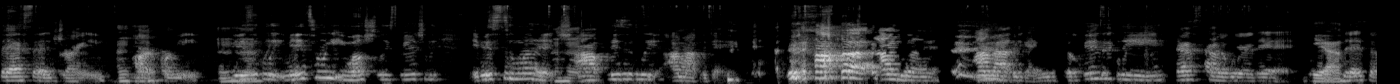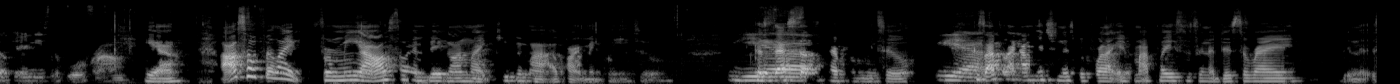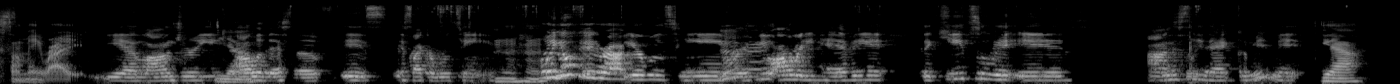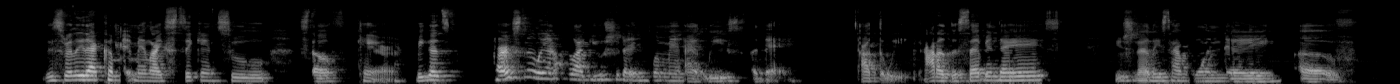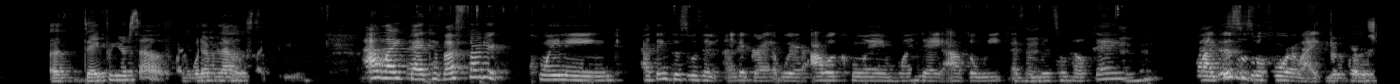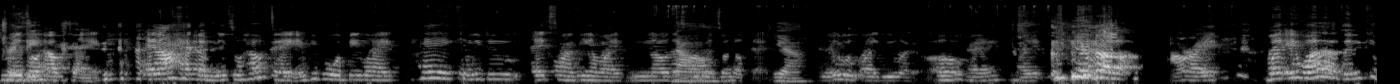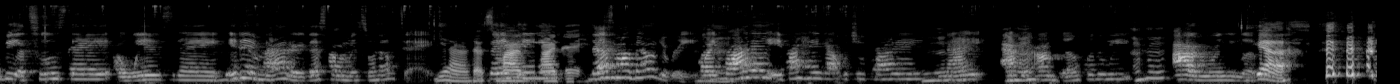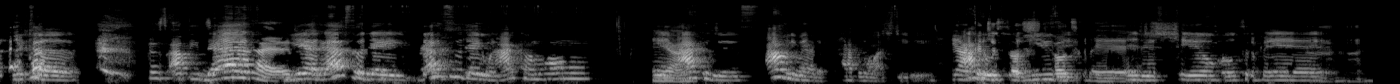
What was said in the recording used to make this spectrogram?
that's that drain mm-hmm. part for me. Mm-hmm. Physically, mentally, emotionally, spiritually. If it's too much, mm-hmm. I, physically, I'm out the game. I'm done. I'm out the game. So physically, that's kind of where that yeah that self care needs to pull from. Yeah, I also feel like for me, I also am big on like keeping my apartment clean too. Yeah, because that's self care for me too. Yeah, because I feel like I mentioned this before. Like if my place is in a disarray, then something ain't right. Yeah, laundry, yeah. all of that stuff is it's like a routine. Mm-hmm. But you'll figure out your routine, or if you already have it, the key to it is honestly that commitment. Yeah. It's really that commitment, like sticking to self care. Because personally, I feel like you should implement at least a day out the week. Out of the seven days, you should at least have one day of a day for yourself, like whatever that looks like for you. I like that because I started coining. I think this was in undergrad where I would coin one day out the week as mm-hmm. a mental health day. Mm-hmm. Like this was before like before mental health day, and I had a mental health day, and people would be like, "Hey, can we do X, Y, Z?" I'm like, "No, that's no. my mental health day." Yeah, and it would like be like, "Oh, okay," like you know all right. But it was, and it could be a Tuesday, a Wednesday. It didn't matter. That's my mental health day. Yeah, that's my, thing, my day. That's my boundary. Like mm-hmm. Friday, if I hang out with you Friday mm-hmm. night after mm-hmm. I'm done for the week, mm-hmm. I really love yeah. it. Yeah. because because I'll be that's, Yeah, that's the day. That's the day when I come home and yeah. I could just I don't even have to have to watch TV. Yeah, I, I could just go, go, to bed and just chill, go to the bed, mm-hmm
